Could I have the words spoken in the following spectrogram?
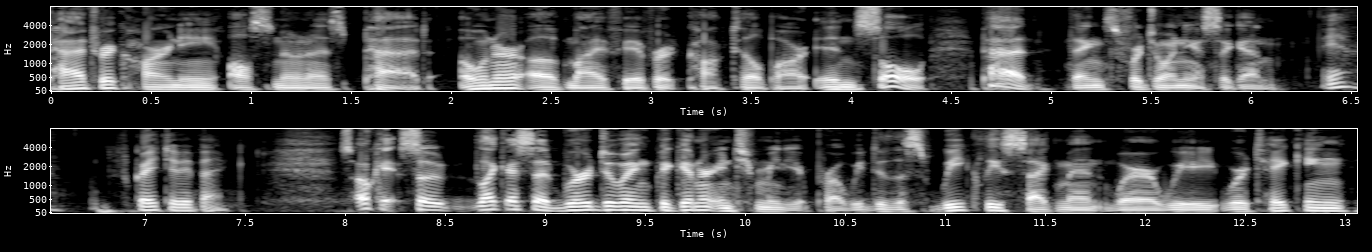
Patrick Harney, also known as Pad, owner of my favorite cocktail bar in Seoul. Pad, thanks for joining us again. Yeah, it's great to be back. So, okay, so like I said, we're doing beginner, intermediate, pro. We do this weekly segment where we we're taking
